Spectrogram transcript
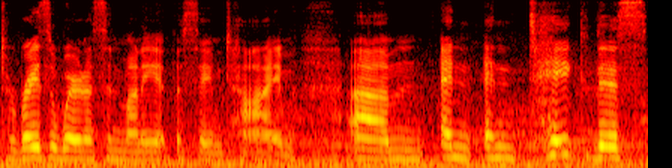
to raise awareness and money at the same time, um, and and take this.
